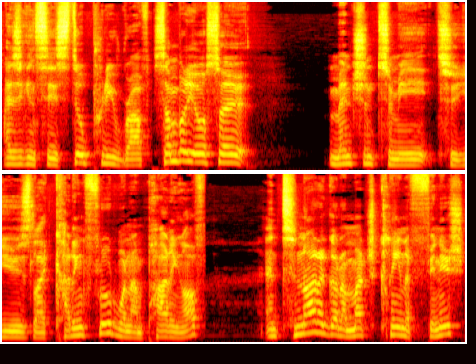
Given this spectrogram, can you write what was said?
as you can see, is still pretty rough. Somebody also mentioned to me to use like cutting fluid when I'm parting off. And tonight I got a much cleaner finish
